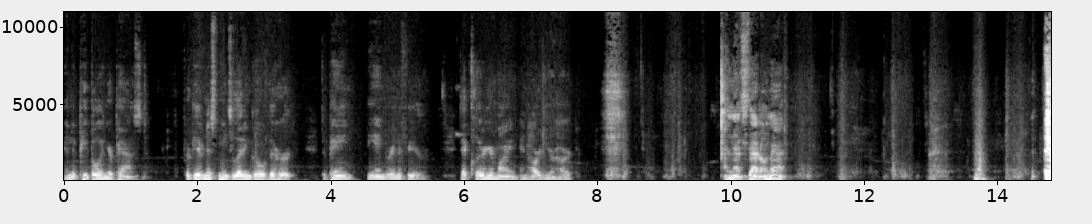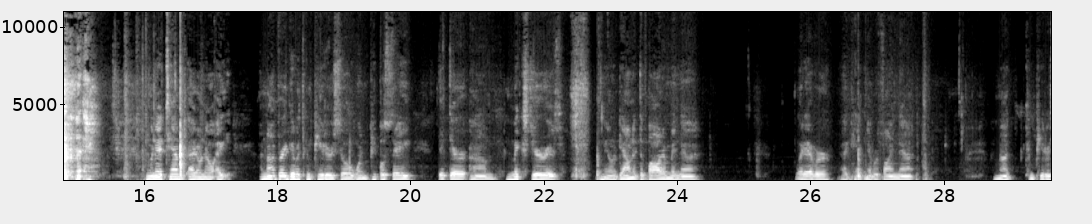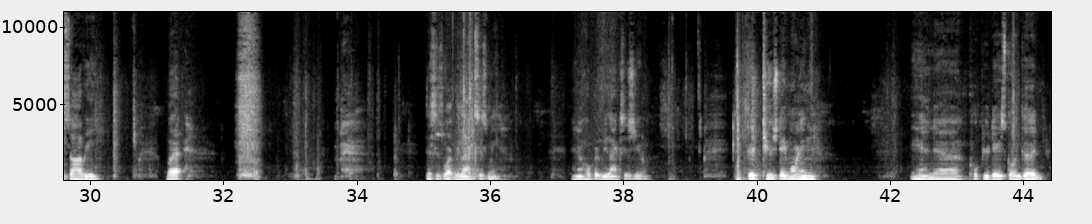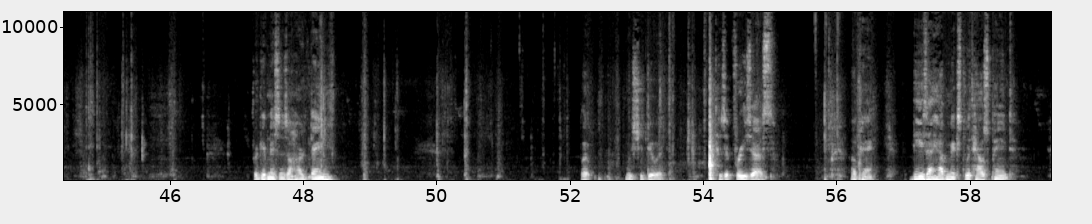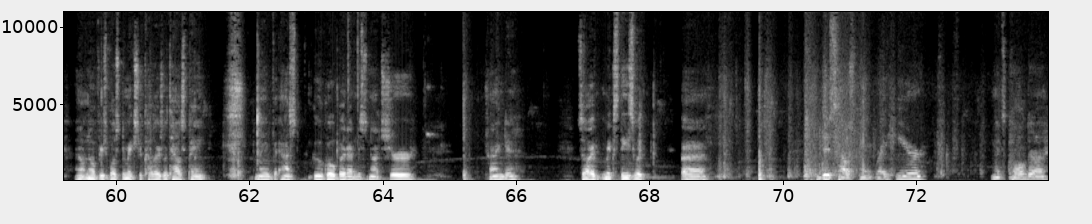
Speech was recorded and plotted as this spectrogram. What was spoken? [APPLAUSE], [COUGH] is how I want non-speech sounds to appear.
and the people in your past. Forgiveness means letting go of the hurt, the pain, the anger, and the fear that clutter your mind and harden your heart. And that's that on that. [COUGHS] I'm going to attempt, I don't know, I, I'm not very good with computers, so when people say that their um, mixture is, you know, down at the bottom in the whatever, I can't never find that. I'm not computer savvy, but this is what relaxes me, and I hope it relaxes you. Good Tuesday morning, and uh, hope your day's going good. Forgiveness is a hard thing, but we should do it because it frees us. Okay, these I have mixed with house paint. I don't know if you're supposed to mix your colors with house paint. I've asked Google, but I'm just not sure. Trying to... So I mixed these with uh, this house paint right here. It's called... Uh,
